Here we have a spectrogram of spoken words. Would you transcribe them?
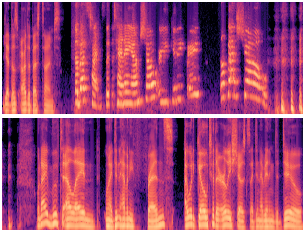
yeah, those are the best times. The best times, the 10 a.m. show. Are you kidding me? The best show. when I moved to LA and when I didn't have any friends, I would go to the early shows because I didn't have anything to do.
